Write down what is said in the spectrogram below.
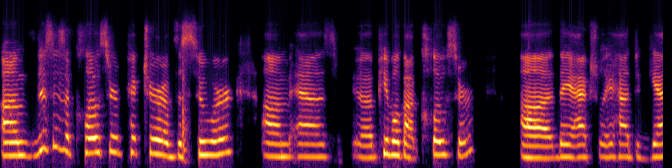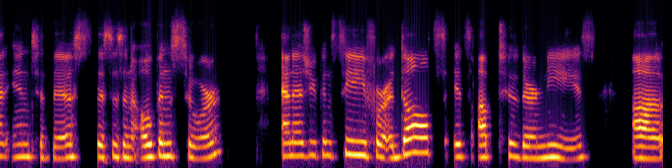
Um, this is a closer picture of the sewer. Um, as uh, people got closer, uh, they actually had to get into this. This is an open sewer. And as you can see for adults, it's up to their knees. Uh,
